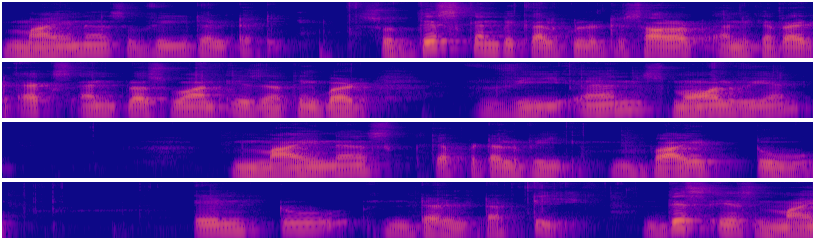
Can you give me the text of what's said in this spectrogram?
minus v delta t. So this can be calculated solved and you can write x n plus 1 is nothing but vn small vn minus capital V by 2 into delta t. This is my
